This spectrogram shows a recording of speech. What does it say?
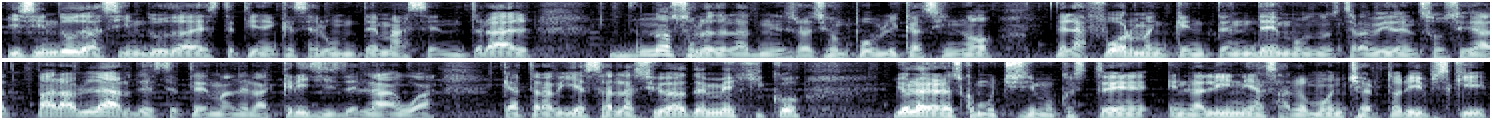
Y sin duda, sin duda, este tiene que ser un tema central, no solo de la administración pública, sino de la forma en que entendemos nuestra vida en sociedad para hablar de este tema de la crisis del agua que atraviesa la Ciudad de México. Yo le agradezco muchísimo que esté en la línea Salomón Chertorivsky.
